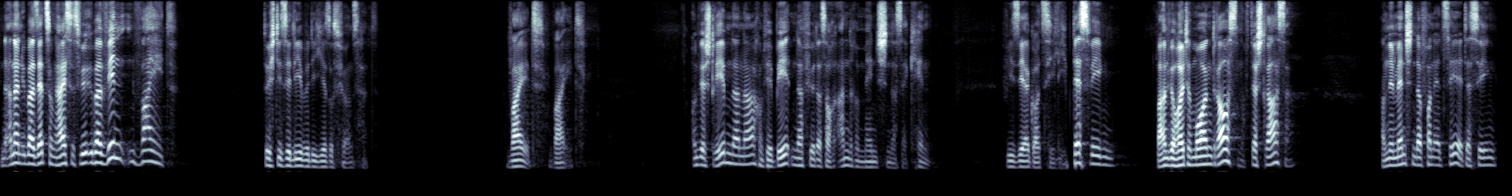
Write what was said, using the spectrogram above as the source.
In anderen Übersetzungen heißt es, wir überwinden weit durch diese Liebe, die Jesus für uns hat. Weit, weit. Und wir streben danach und wir beten dafür, dass auch andere Menschen das erkennen, wie sehr Gott sie liebt. Deswegen waren wir heute Morgen draußen auf der Straße. haben den Menschen davon erzählt. Deswegen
